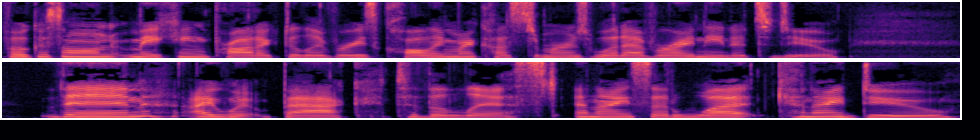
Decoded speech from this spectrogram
focus on making product deliveries, calling my customers, whatever I needed to do. Then I went back to the list and I said, What can I do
